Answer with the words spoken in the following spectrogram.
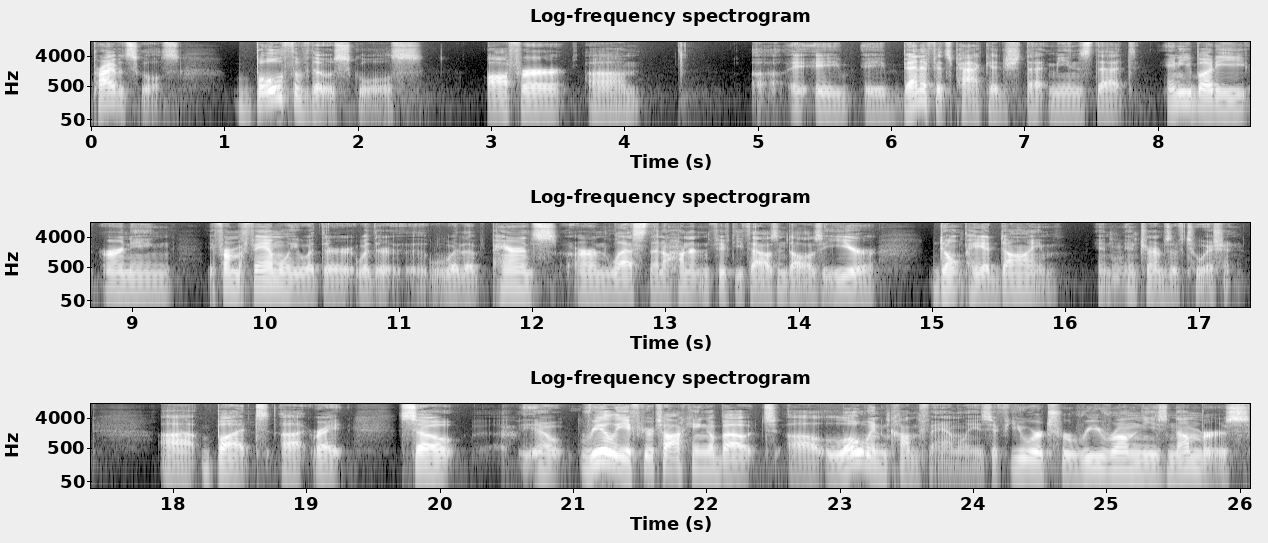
private schools. Both of those schools offer um, a, a benefits package that means that anybody earning – from a family with their with their where the parents earn less than one hundred and fifty thousand dollars a year, don't pay a dime in, in terms of tuition. Uh, but uh, right, so you know, really, if you're talking about uh, low income families, if you were to rerun these numbers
